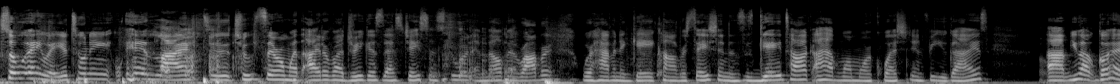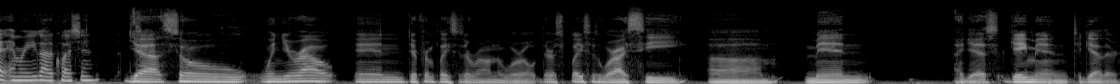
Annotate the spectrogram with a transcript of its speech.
So anyway, you're tuning in live to Truth Serum with Aida Rodriguez. That's Jason Stuart and Melvin Robert. We're having a gay conversation. This is gay talk. I have one more question for you guys. Um, you have go ahead, Emery. You got a question? Yeah, so when you're out in different places around the world, there's places where I see um, men, I guess, gay men together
